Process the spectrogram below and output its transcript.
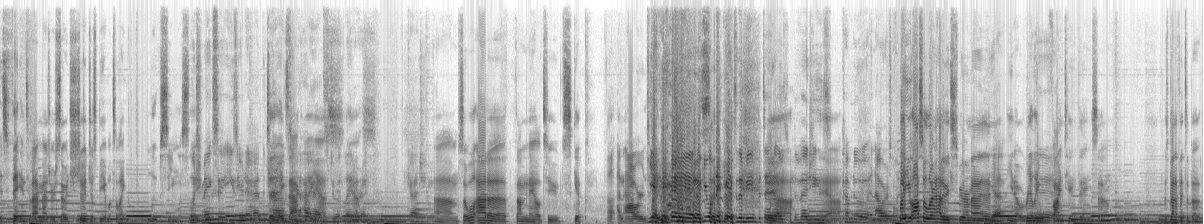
is fit into that measure. So it should just be able to like loop seamlessly. Which makes it easier to add the To- exactly, and the yes, to it later, yes. right? Got you. Um, so we'll add a thumbnail to skip uh, an hour and Yeah, 20 yeah, yeah. If you want to get to the meat and potatoes, Yeah. the veggies, Yeah. come to an hour twenty. But you also learn how to experiment and Yeah. you know really Yeah, yeah, yeah. fine tune things. So there's benefit to both.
